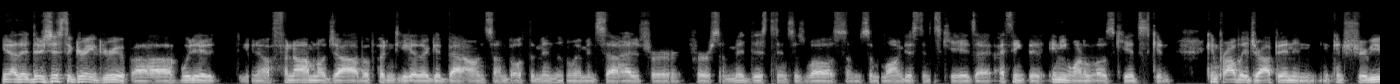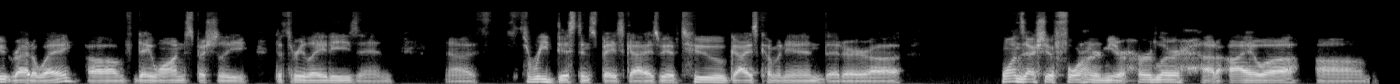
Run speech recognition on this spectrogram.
you know, there, there's just a great group. Uh, we did, you know, a phenomenal job of putting together a good balance on both the men's and women's side for for some mid distance as well as some some long distance kids. I, I, think that any one of those kids can can probably drop in and, and contribute right away uh, day one, especially the three ladies and uh, three distance based guys. We have two guys coming in that are. Uh, one's actually a 400 meter hurdler out of Iowa. Um,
